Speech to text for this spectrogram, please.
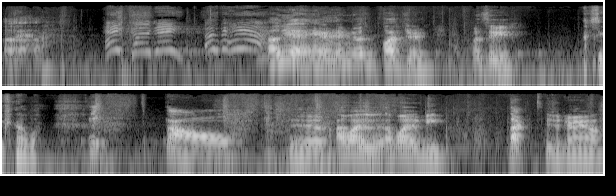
Uh. Hey, Cody! Over here! Oh yeah, here. Hit me with a plunger. Let's see. Is he gonna? Oh, yeah. I want to. I want to be stuck to the ground.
